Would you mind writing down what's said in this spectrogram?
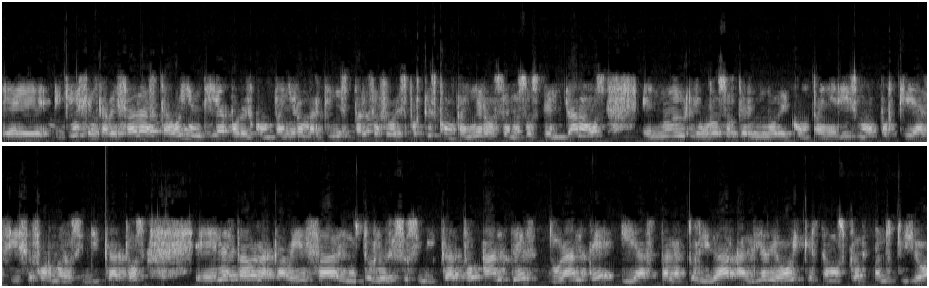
eh, que es encabezada hasta hoy en día por el compañero Martínez Palza Flores, porque es compañero, o sea, nos ostentamos en un riguroso término de compañerismo, porque así se forman los sindicatos. Él ha estado a la cabeza de nuestro glorioso sindicato antes, durante y hasta la actualidad, al día de hoy que estamos platicando tú y yo,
